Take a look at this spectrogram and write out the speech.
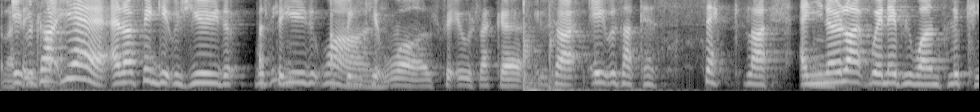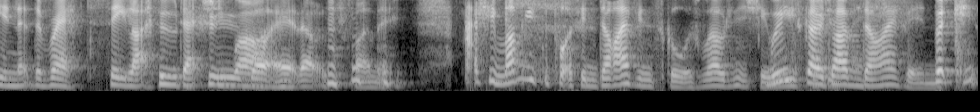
And I it was like, I- yeah. And I think it was you that, was I think, it you that won? I think it was, but it was like a It was like it was like a sec like, and you know, like when everyone's looking at the ref to see like who'd actually who won. got it. That was funny. Actually, Mum used to put us in diving school as well, didn't she? We used to go diving. diving. But can,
